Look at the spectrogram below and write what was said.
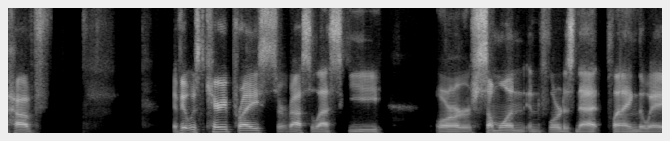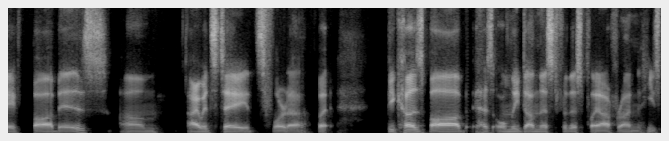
have. If it was Carey Price or Vasilevskiy or someone in Florida's net playing the way Bob is, um, I would say it's Florida. But because Bob has only done this for this playoff run, he's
